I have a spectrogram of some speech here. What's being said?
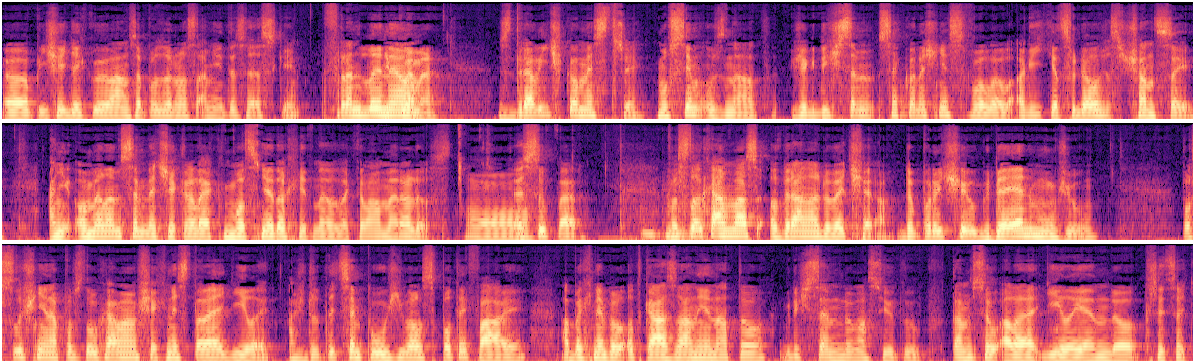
Eh, Píše, děkuji vám za pozornost a mějte se hezky. Friendly Neo. Zdravíčko mistři, musím uznat, že když jsem se konečně svolil a Geeketsu dal šanci, ani omylem jsem nečekal, jak moc mě to chytne, tak to máme radost. Oh. To je super. Poslouchám vás od rána do večera. Doporučuji, kde jen můžu. Poslušně naposlouchávám všechny staré díly. Až doteď jsem používal Spotify, abych nebyl odkázán jen na to, když jsem doma s YouTube. Tam jsou ale díly jen do 30.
